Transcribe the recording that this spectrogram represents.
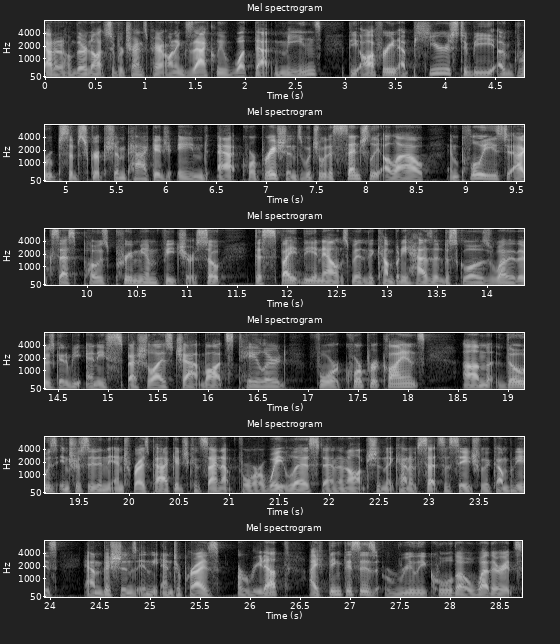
I don't know, they're not super transparent on exactly what that means. The offering appears to be a group subscription package aimed at corporations, which would essentially allow employees to access Poe's premium features. So, despite the announcement, the company hasn't disclosed whether there's going to be any specialized chatbots tailored for corporate clients. Um, those interested in the enterprise package can sign up for a waitlist and an option that kind of sets the stage for the company's ambitions in the enterprise arena. I think this is really cool though, whether it's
